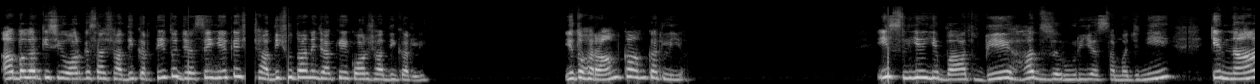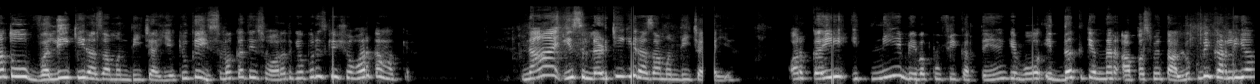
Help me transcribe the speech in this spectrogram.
اب اگر کسی اور کے ساتھ شادی کرتی تو جیسے یہ کہ شادی شدہ نے جا کے ایک اور شادی کر لی۔ یہ تو حرام کام کر لیا۔ اس لیے یہ بات بے حد ضروری ہے سمجھنی کہ نہ تو ولی کی رضامندی چاہیے، کیونکہ اس وقت اس عورت کے اوپر اس کے شوہر کا حق ہے۔ نہ اس لڑکی کی رضامندی چاہیے۔ اور کئی اتنی بے وقوفی کرتے ہیں کہ وہ عدت کے اندر آپس میں تعلق بھی کر لیا۔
